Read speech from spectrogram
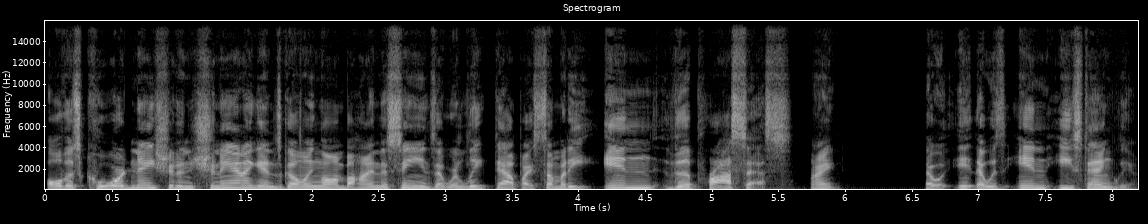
all this coordination and shenanigans going on behind the scenes that were leaked out by somebody in the process, right? That, that was in East Anglia.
